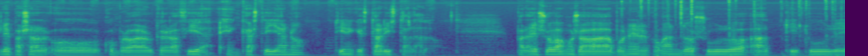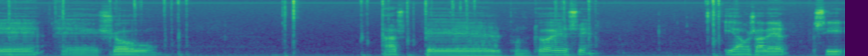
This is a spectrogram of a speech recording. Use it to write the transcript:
repasar o comprobar la ortografía en castellano tiene que estar instalado para eso vamos a poner el comando sudo aptitude eh, show aspel.es y vamos a ver si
